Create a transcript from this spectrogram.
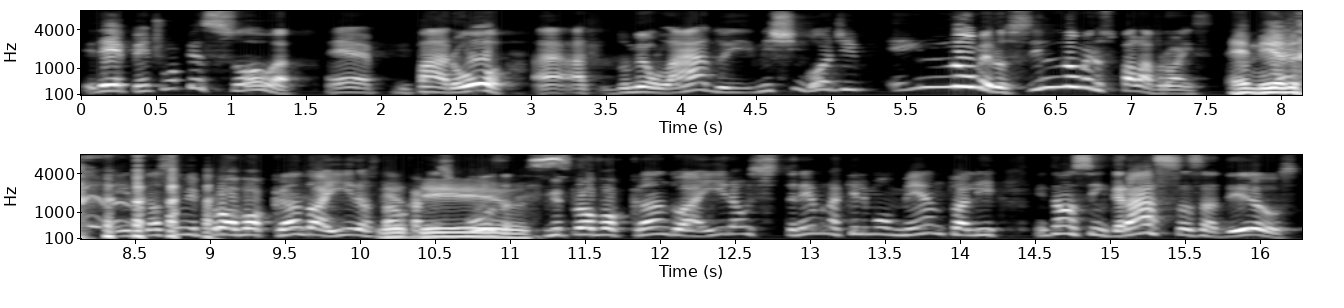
e de repente uma pessoa é, parou a, a, do meu lado e me xingou de inúmeros, inúmeros palavrões. É mesmo. Né? Então, assim, me provocando a ira, eu estava com a minha esposa, me provocando a ira ao extremo naquele momento ali. Então, assim, graças a Deus,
